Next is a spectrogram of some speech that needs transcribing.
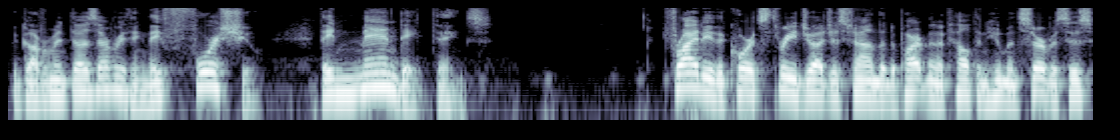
the government does everything. They force you. They mandate things. Friday, the court's three judges found the Department of Health and Human Services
